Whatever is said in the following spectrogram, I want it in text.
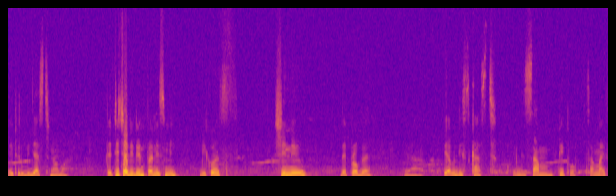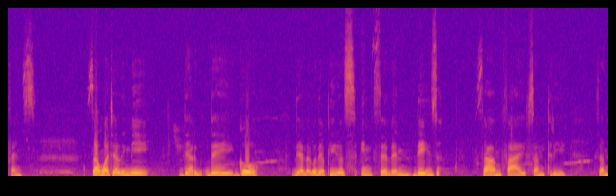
it will be just normal. The teacher didn't punish me because she knew the problem. Yeah. We have discussed with some people, some of my friends. Some were telling me they, are, they go, they undergo their periods in seven days, some five, some three, some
